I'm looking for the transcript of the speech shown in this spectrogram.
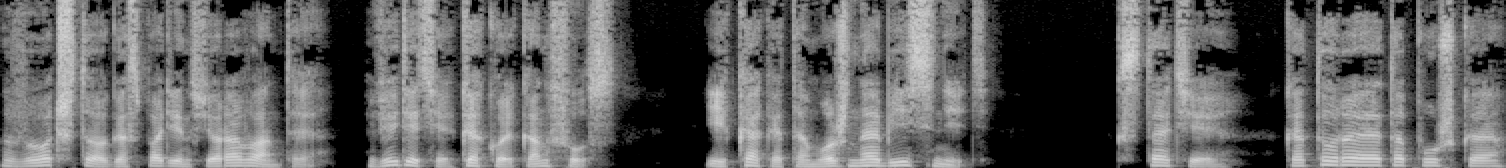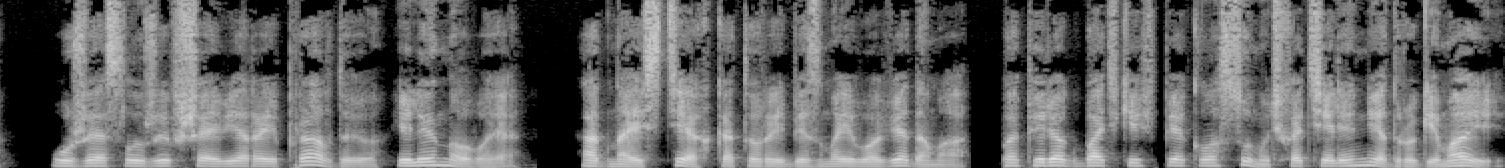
«Вот что, господин Фьораванте, видите, какой конфуз? И как это можно объяснить? Кстати, которая эта пушка, уже служившая верой и правдою или новая? Одна из тех, которые без моего ведома поперек батьки в пекло сунуть хотели недруги мои?»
